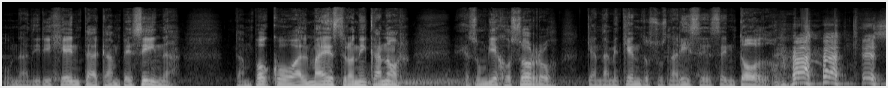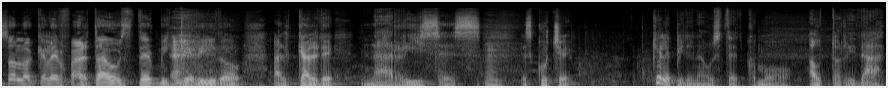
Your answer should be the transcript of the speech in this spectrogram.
una dirigente campesina. Tampoco al maestro Nicanor. Es un viejo zorro que anda metiendo sus narices en todo. Eso es lo que le falta a usted, mi querido alcalde. Narices. Escuche, ¿qué le piden a usted como autoridad?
